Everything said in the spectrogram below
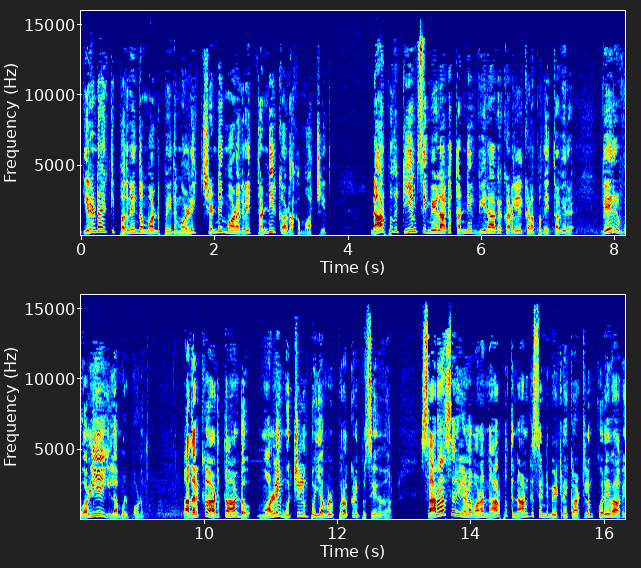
இரண்டாயிரத்தி பதினைந்தாம் ஆண்டு பெய்த மழை சென்னை மாநகரை தண்ணீர் காடாக மாற்றியது. நாற்பது டிஎம்சி மேலாக தண்ணீர் வீணாக கடலில் கலப்பதை தவிர வேறு வழியே இல்லாமல் போனது. அதற்கு அடுத்த ஆண்டோ மழை முற்றிலும் பொய்யாமல் புறக்கணிப்பு செய்ததால் சராசரி அளவான நாற்பத்தி நான்கு சென்டிமீட்டரை காட்டிலும் குறைவாக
